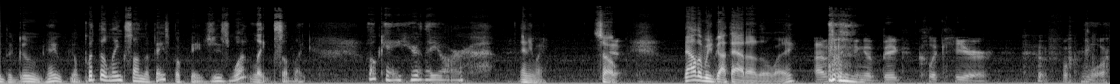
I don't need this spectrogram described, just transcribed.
the goon, hey, you know, put the links on the Facebook page. These what links? I'm like, okay, here they are. Anyway, so Yeah. now that we've got that out of the way, I'm making a big click here for more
